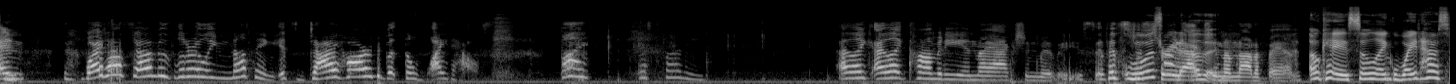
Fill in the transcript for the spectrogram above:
And White House Down is literally nothing. It's Die Hard, but the White House. But it's funny. I like I like comedy in my action movies. If it's just straight that other- action, I'm not a fan. Okay, so like White House.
